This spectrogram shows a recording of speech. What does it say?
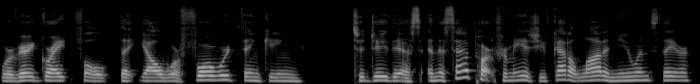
were very grateful that y'all were forward thinking to do this. And the sad part for me is you've got a lot of new ones there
